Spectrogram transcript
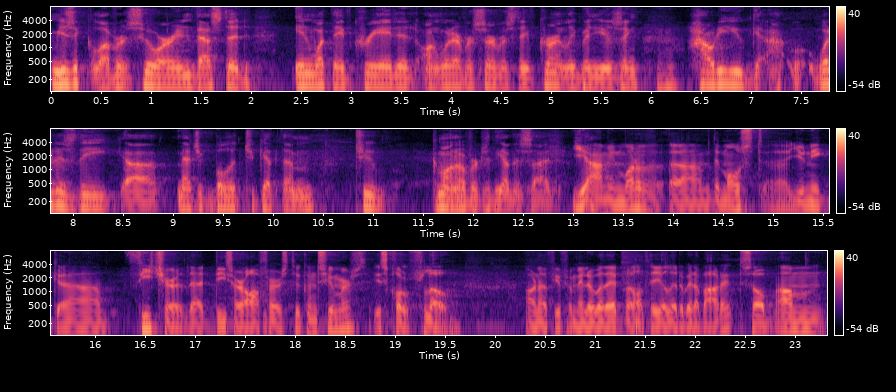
music lovers who are invested in what they've created on whatever service they've currently been using, mm-hmm. how do you get? What is the uh, magic bullet to get them to come on over to the other side? Yeah, I mean, one of um, the most uh, unique uh, feature that Deezer offers to consumers is called Flow. I don't know if you're familiar with it, but I'll tell you a little bit about it. So, um,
